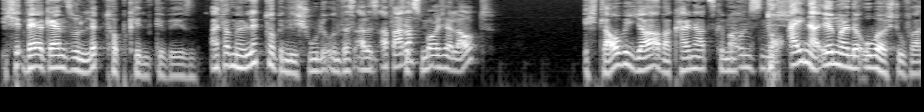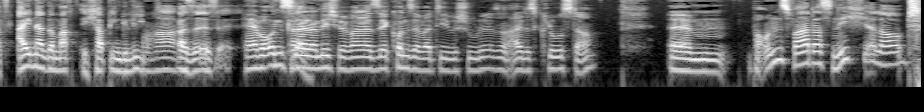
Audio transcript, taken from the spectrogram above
Ich wäre gern so ein Laptop-Kind gewesen. Einfach mit dem Laptop in die Schule und das alles War das abtippen. bei euch erlaubt? Ich glaube ja, aber keiner hat's gemacht. uns nicht. Doch einer, irgendwann in der Oberstufe hat's einer gemacht. Ich habe ihn geliebt. Aha. Also es, Ja, bei uns Geil. leider nicht. Wir waren eine sehr konservative Schule, so ein altes Kloster. Ähm, bei uns war das nicht erlaubt.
